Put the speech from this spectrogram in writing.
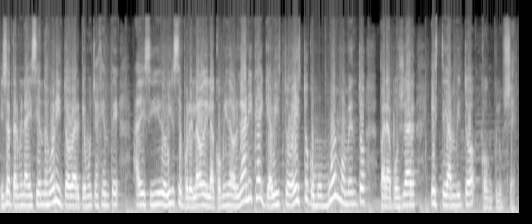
Ella termina diciendo, es bonito ver que mucha gente ha decidido irse por el lado de la comida orgánica y que ha visto esto como un buen momento para apoyar este ámbito, concluye.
